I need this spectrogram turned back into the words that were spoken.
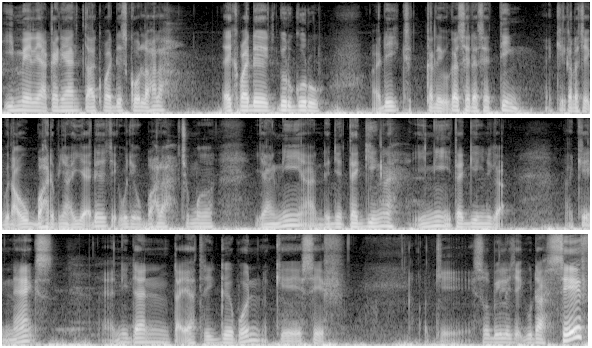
email yang akan dihantar kepada sekolah lah Eh kepada guru-guru Jadi kalau ikutkan saya dah setting. Okay, Kalau cikgu nak ubah dia punya ayat dia Cikgu boleh ubah lah Cuma yang ni adanya tagging lah. Ini tagging juga. Okay next. Ini dan tak payah trigger pun. Okay save. Okay so bila cikgu dah save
